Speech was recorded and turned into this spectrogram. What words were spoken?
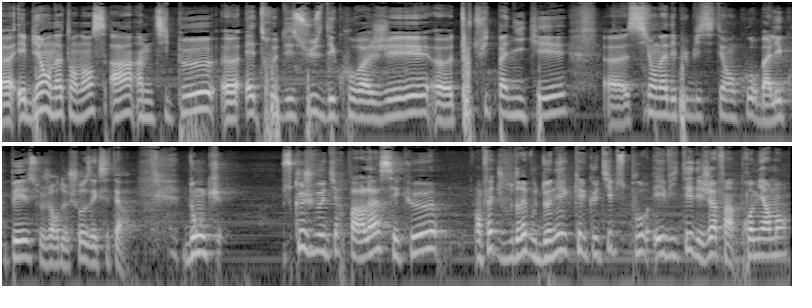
euh, eh bien on a tendance à un petit peu euh, être déçu, se décourager, euh, tout de suite paniquer. si on a des publicités en cours, bah, les couper, ce genre de choses, etc. Donc ce que je veux dire par là, c'est que en fait, je voudrais vous donner quelques tips pour éviter déjà, enfin, premièrement,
